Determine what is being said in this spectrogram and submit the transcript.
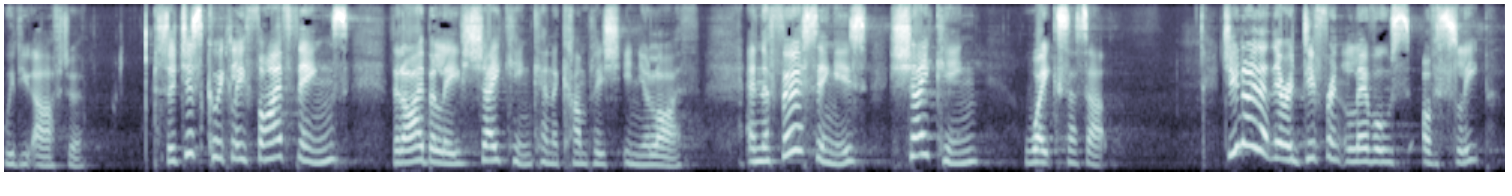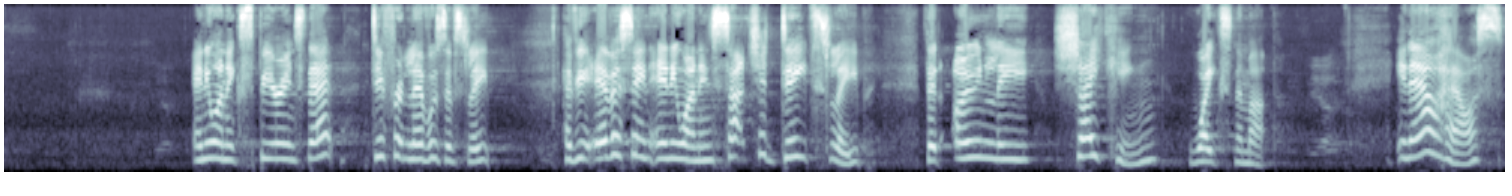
with you after. So, just quickly, five things that I believe shaking can accomplish in your life. And the first thing is shaking wakes us up. Do you know that there are different levels of sleep? Anyone experience that? Different levels of sleep. Have you ever seen anyone in such a deep sleep that only shaking wakes them up? In our house,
